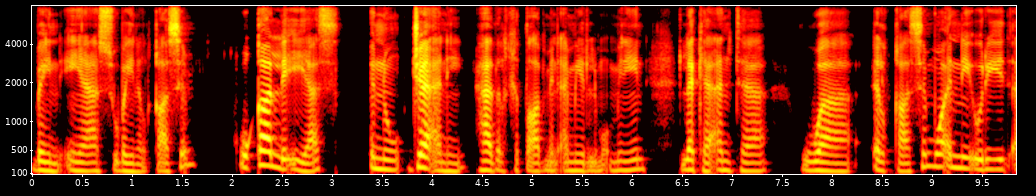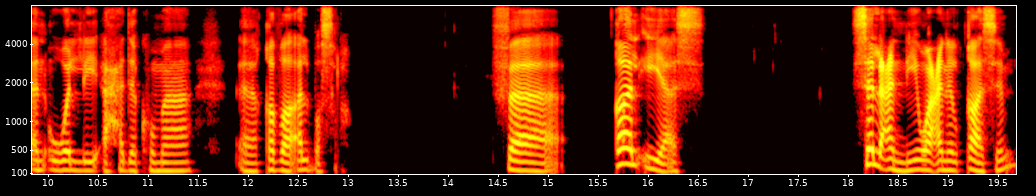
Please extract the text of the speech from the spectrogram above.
بين إياس وبين القاسم وقال لإياس أنه جاءني هذا الخطاب من أمير المؤمنين لك أنت والقاسم وأني أريد أن أولي أحدكما آه، قضاء البصرة فقال إياس سل عني وعن القاسم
